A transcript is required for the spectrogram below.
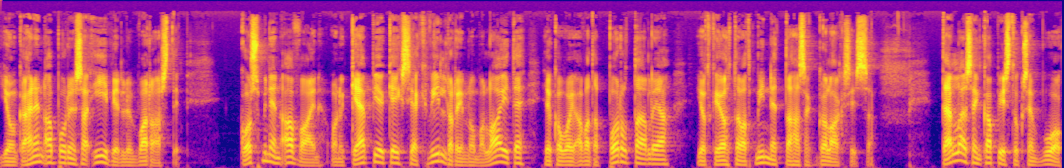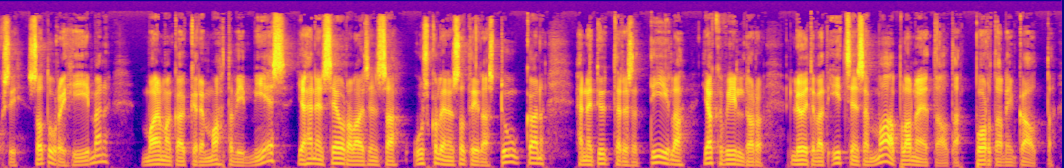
jonka hänen apurinsa Evillyn varasti. Kosminen avain on kääpiökeksiä Quildorin luoma laite, joka voi avata portaaleja, jotka johtavat minne tahansa galaksissa – Tällaisen kapistuksen vuoksi soturi Hiimän, maailmankaikkeuden mahtavin mies ja hänen seuralaisensa uskollinen sotilas Duncan, hänen tyttärensä Tiila ja Kvildor löytävät itsensä maaplaneetalta portalin kautta –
